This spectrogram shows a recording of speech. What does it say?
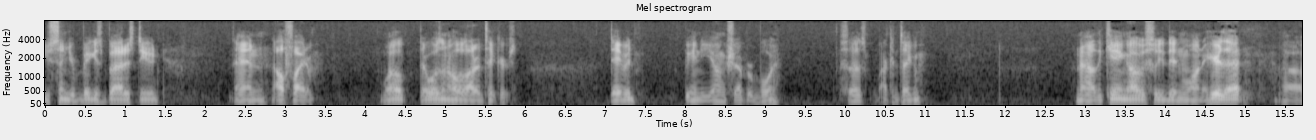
you send your biggest, baddest dude, and I'll fight him." Well, there wasn't a whole lot of takers. David, being a young shepherd boy, says, I can take him. Now, the king obviously didn't want to hear that, uh,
